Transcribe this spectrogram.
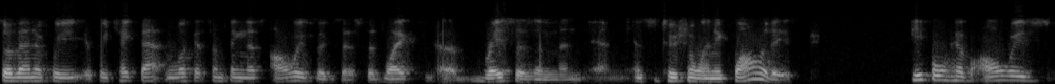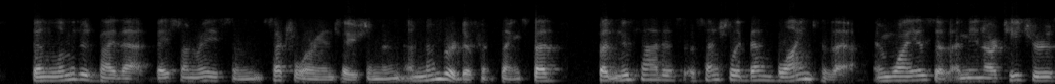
So then, if we if we take that and look at something that's always existed, like uh, racism and, and institutional inequalities, people have always been limited by that based on race and sexual orientation and a number of different things. But but Thought has essentially been blind to that. And why is it? I mean, our teachers,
